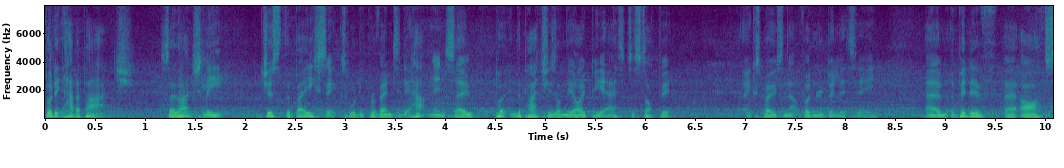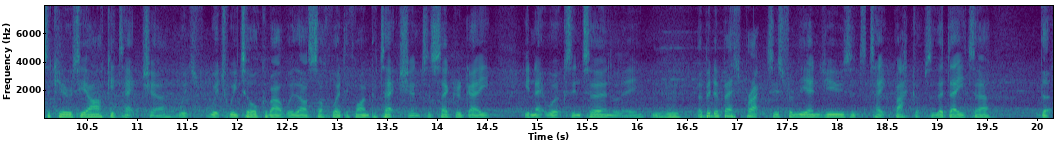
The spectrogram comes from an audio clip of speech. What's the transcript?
But it had a patch. So actually, just the basics would have prevented it happening. So putting the patches on the IPS to stop it exposing that vulnerability. Um, a bit of uh, our security architecture, which, which we talk about with our software-defined protection, to segregate your networks internally. A bit of best practice from the end user to take backups of the data that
